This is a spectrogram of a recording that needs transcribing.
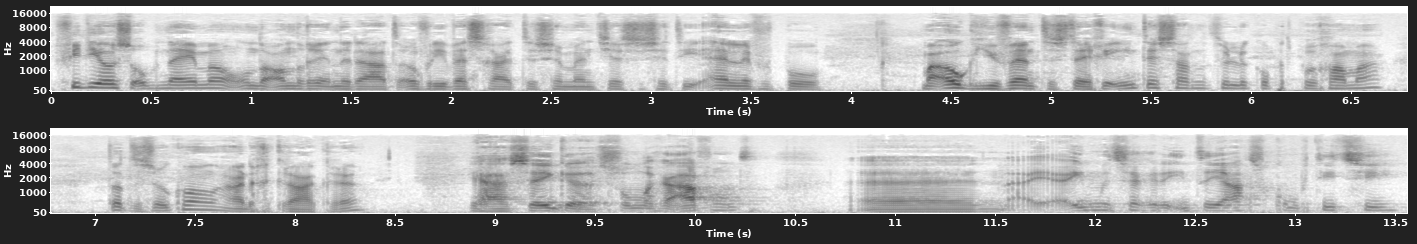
video's opnemen. Onder andere inderdaad over die wedstrijd tussen Manchester City en Liverpool. Maar ook Juventus tegen Inter staat natuurlijk op het programma. Dat is ook wel een aardige kraker, hè? Ja, zeker. Zondagavond. Nou ja, ik moet zeggen, de Italiaanse competitie.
